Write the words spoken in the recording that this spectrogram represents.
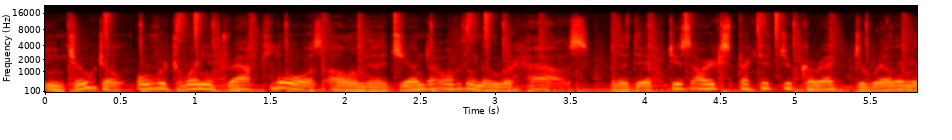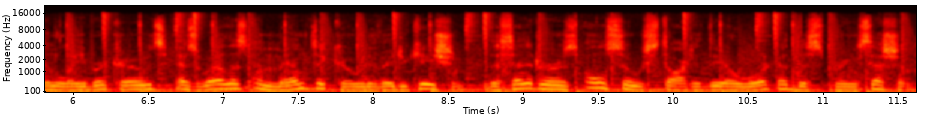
In total, over 20 draft laws are on the agenda of the lower house. The deputies are expected to correct dwelling and labor codes as well as amend the Code of Education. The senators also started their work at the spring session.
